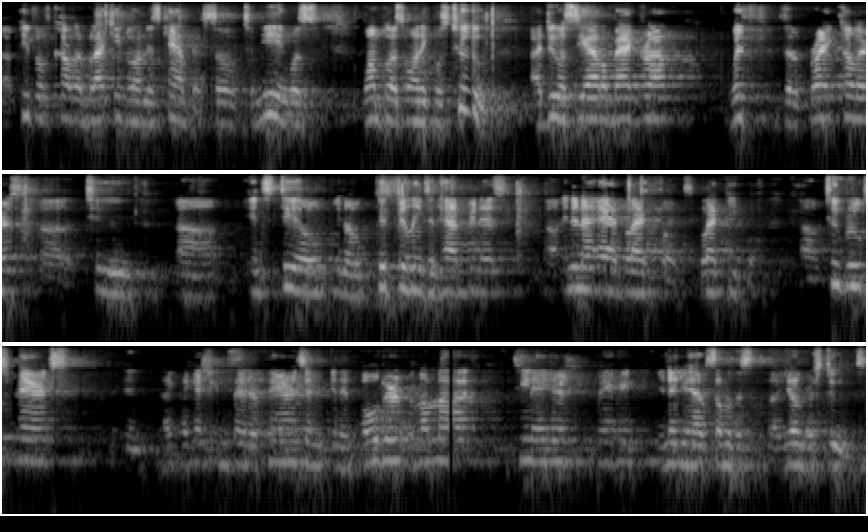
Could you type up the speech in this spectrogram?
uh, people of color, black people on this campus. So to me, it was one plus one equals two. I do a Seattle backdrop with the bright colors uh, to uh, instill, you know, good feelings and happiness. Uh, and then I add black folks, black people. Uh, two groups, parents, and I, I guess you can say they're parents and, and an older alumni, teenagers maybe, and then you have some of the uh, younger students.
